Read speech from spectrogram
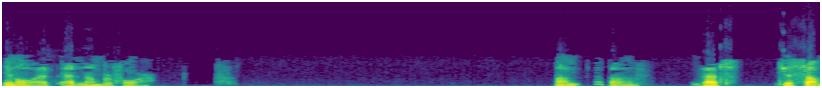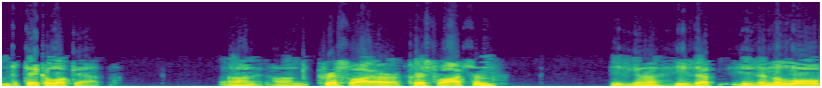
you know, at, at number four. Um, uh, that's just something to take a look at. On on Chris or Chris Watson, he's gonna he's up he's in the low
